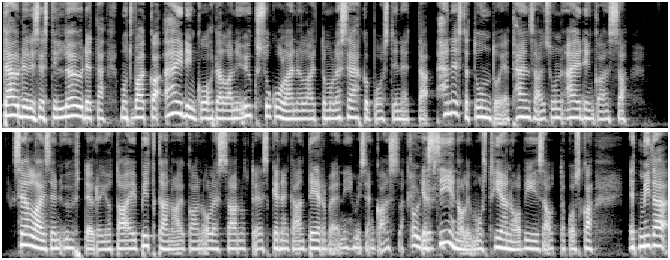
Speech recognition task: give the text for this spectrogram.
täydellisesti löydetä, mutta vaikka äidin kohdalla, niin yksi sukulainen laittoi mulle sähköpostin, että hänestä tuntui, että hän sai sun äidin kanssa – sellaisen yhteyden, jota ei pitkään aikaan ole saanut edes kenenkään terveen ihmisen kanssa. Oikeasti. Ja siinä oli musta hienoa viisautta, koska että mitä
